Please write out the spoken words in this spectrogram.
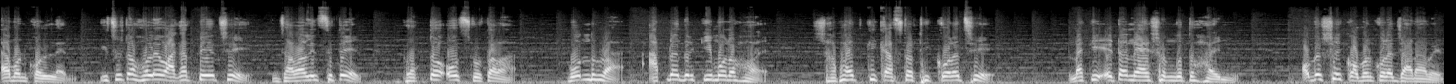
এমন করলেন? কিছুটা হলেও আঘাত পেয়েছে জালালি সেটের ভক্ত ও শ্রোতারা। বন্ধুরা, আপনাদের কি মনে হয়? সাফায়েত কি কাজটা ঠিক করেছে? নাকি এটা ন্যায়সঙ্গত হয়নি? অবশ্যই কমেন্ট করে জানাবেন।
